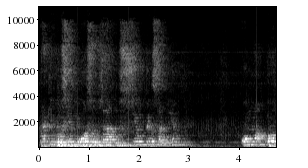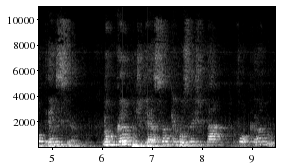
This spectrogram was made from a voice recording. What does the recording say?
Para que você possa usar o seu pensamento como uma potência no campo de direção que você está focando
